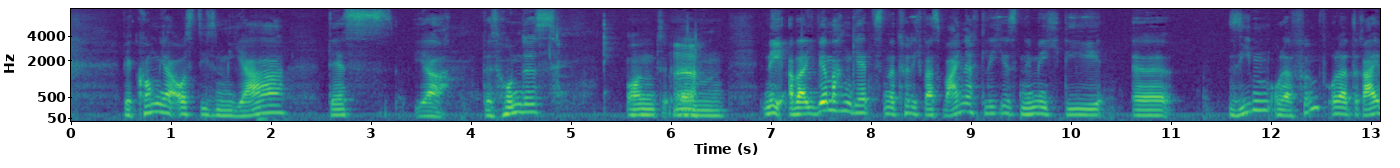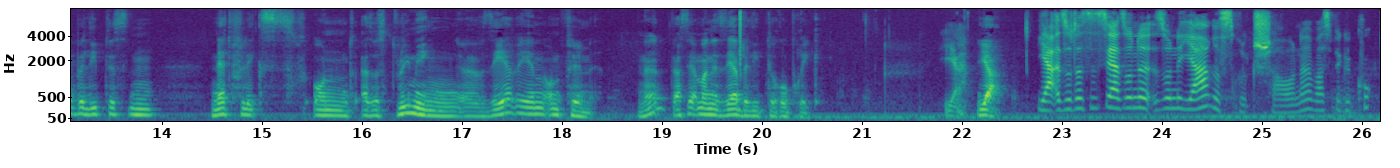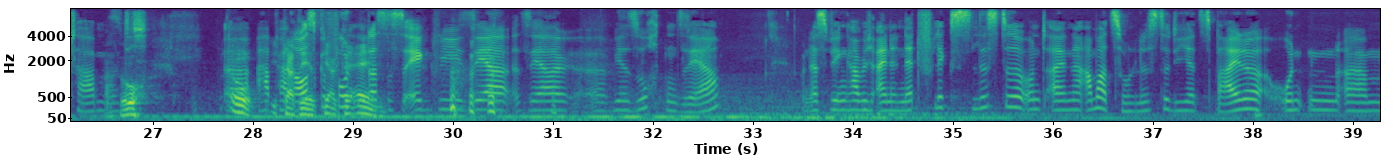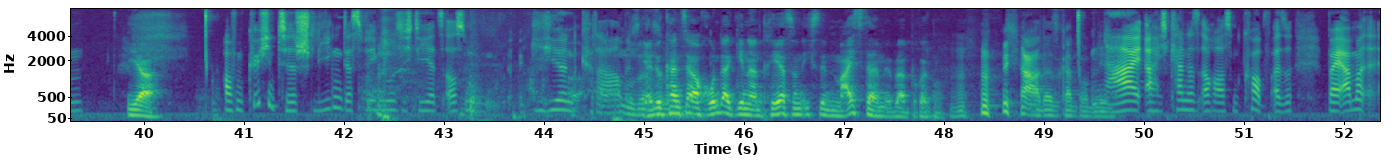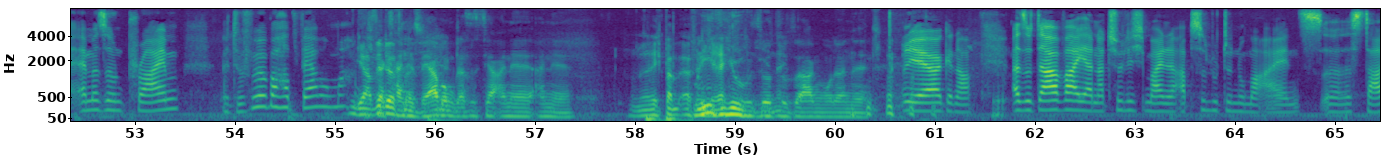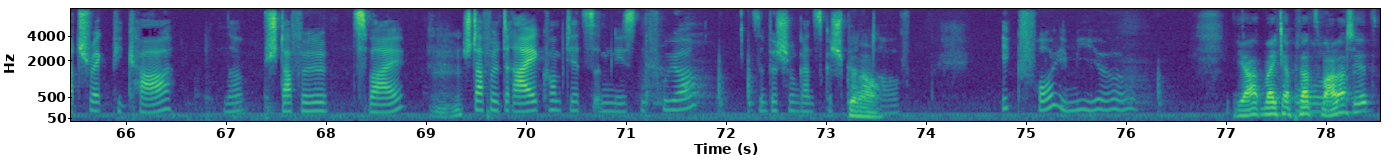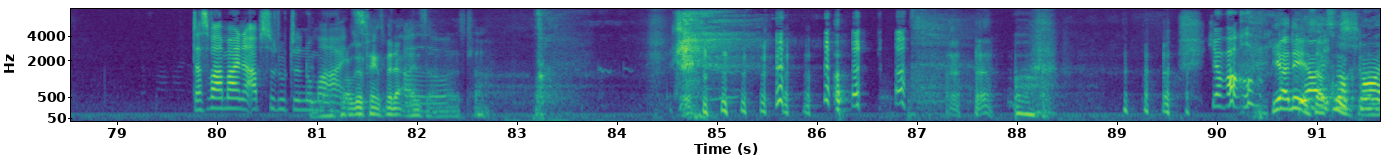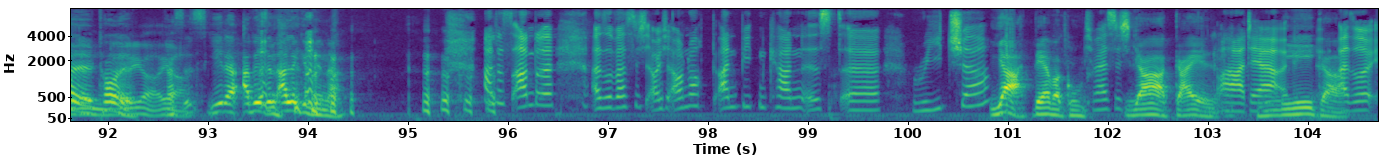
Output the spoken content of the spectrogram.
wir kommen ja aus diesem Jahr des, ja, des Hundes. Und Ja. ähm, nee, aber wir machen jetzt natürlich was Weihnachtliches, nämlich die äh, sieben oder fünf oder drei beliebtesten Netflix und also Streaming-Serien und Filme. Ne? Das ist ja immer eine sehr beliebte Rubrik. Ja. Ja, Ja, also das ist ja so eine, so eine Jahresrückschau, ne, was wir geguckt haben. Ach Und so. ich äh, Oh, habe herausgefunden, dass es irgendwie sehr, sehr, äh, wir suchten sehr. Und deswegen habe ich eine Netflix-Liste und eine Amazon-Liste, die jetzt beide unten ähm, ja. Auf dem Küchentisch liegen. Deswegen muss ich die jetzt aus dem Gehirn kramen. Muss er Ja, du kannst ja auch runtergehen. Andreas und ich sind Meister im Überbrücken. ja, das ist kein Problem. Nein, ach, ich kann das auch aus dem Kopf. Also bei Ama Amazon Prime, äh, dürfen wir überhaupt Werbung machen? Ja, Das wir ist ja dürfen keine das. Werbung, das ist ja eine, eine Nicht beim Review öffentlichen ne? sozusagen oder eine. Ja, genau. Also da war ja natürlich meine absolute Nummer eins äh, Star Trek Picard, ne? Staffel 2. Mhm. Staffel 3 kommt jetzt im nächsten Frühjahr. Sind wir schon ganz gespannt Genau. drauf. Ich freue mich. Ja, welcher Platz war Und- das jetzt? Das war meine absolute Nummer Genau. eins. Also du fängst mit der 1 Also- an, alles klar. Ja, warum? Ja, nee, ja, ist ist doch doch gut. toll, Also toll. Ja, ja. Das ist jeder, aber wir sind alle Gewinner. Alles andere, also was ich euch auch noch anbieten kann, ist äh, Reacher. Ja, der war gut. Ich weiß nicht- Ja, geil. Ah, der. Mega. Also äh,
